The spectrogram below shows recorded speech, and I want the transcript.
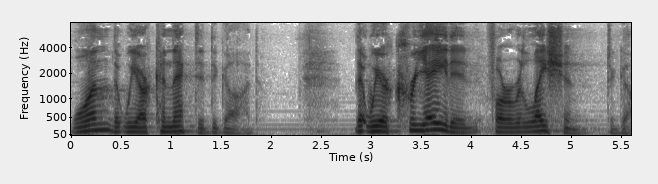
one, that we are connected to God, that we are created for a relation to God,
